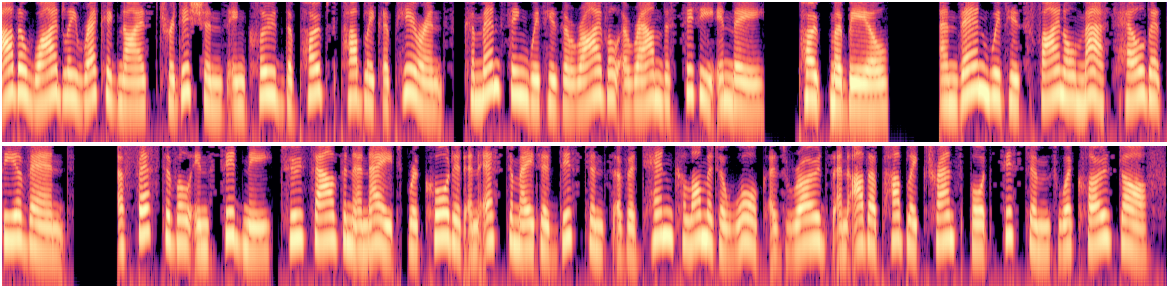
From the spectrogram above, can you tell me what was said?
Other widely recognized traditions include the Pope's public appearance, commencing with his arrival around the city in the Popemobile, and then with his final Mass held at the event. A festival in Sydney 2008 recorded an estimated distance of a 10-kilometre walk as roads and other public transport systems were closed off.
